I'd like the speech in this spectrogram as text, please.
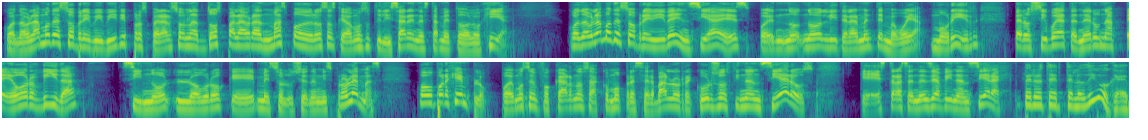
Cuando hablamos de sobrevivir y prosperar son las dos palabras más poderosas que vamos a utilizar en esta metodología. Cuando hablamos de sobrevivencia es, pues no, no literalmente me voy a morir, pero sí voy a tener una peor vida si no logro que me solucionen mis problemas. Como por ejemplo, podemos enfocarnos a cómo preservar los recursos financieros, que es trascendencia financiera. Pero te, lo digo, que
